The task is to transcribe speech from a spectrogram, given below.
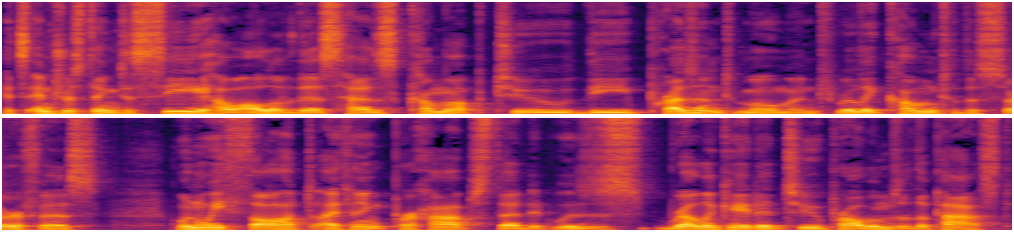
It's interesting to see how all of this has come up to the present moment, really come to the surface, when we thought, I think, perhaps that it was relegated to problems of the past.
